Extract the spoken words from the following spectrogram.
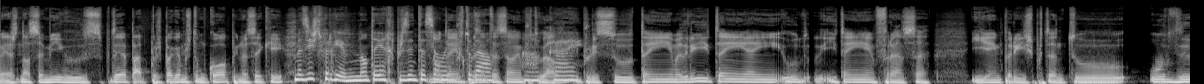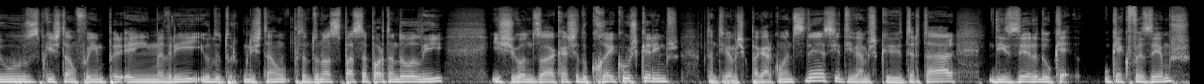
és nosso amigo. Se puder, pá, depois pagamos-te um copo e não sei o quê. Mas isto porquê? Não tem representação Não tem em Portugal? representação em Ah, Portugal. ok. E por isso tem em Madrid tem em, e tem em França e em Paris. Portanto, o, de Uzbequistão foi em, em Madrid e o do Turcomenistão. Portanto, o nosso passaporte andou ali e chegou-nos à caixa do correio com os carimbos. Portanto, tivemos que pagar com antecedência, tivemos que tratar, dizer do que. O que é que fazemos?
